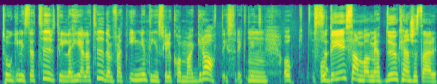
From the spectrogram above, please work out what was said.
tog initiativ till det hela tiden för att ingenting skulle komma gratis riktigt. Och, så, Och det är i samband med att du kanske så här,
